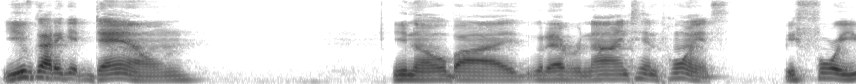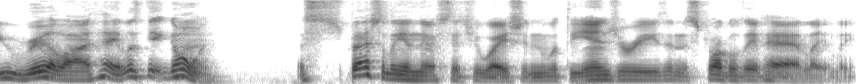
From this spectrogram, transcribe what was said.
you've got to get down, you know, by whatever nine, ten points before you realize, hey, let's get going. Especially in their situation with the injuries and the struggles they've had lately.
